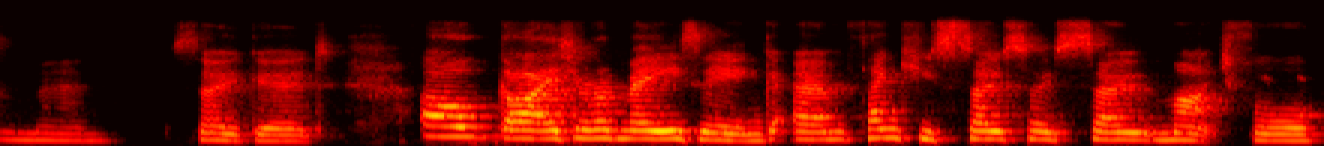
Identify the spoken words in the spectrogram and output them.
Amen. So good. Oh, guys, you're amazing. Um, thank you so, so, so much for,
